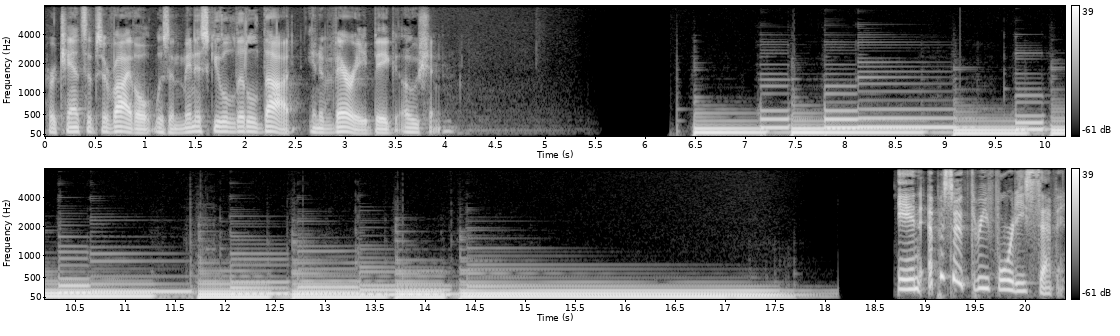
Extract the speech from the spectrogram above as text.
Her chance of survival was a minuscule little dot in a very big ocean. In episode 347,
